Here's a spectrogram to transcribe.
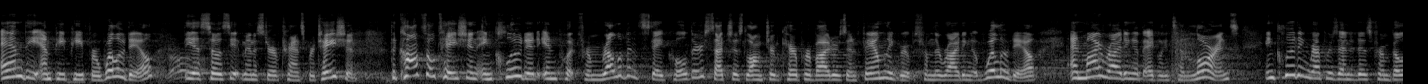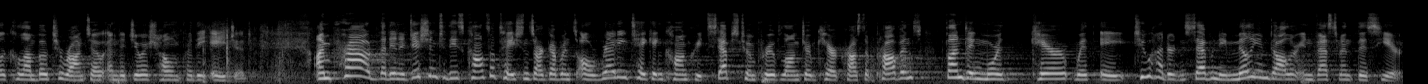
and the MPP for Willowdale, the Associate Minister of Transportation. The consultation included input from relevant stakeholders, such as long-term care providers and family groups from the riding of Willowdale and my riding of Eglinton Lawrence, including representatives from Villa Colombo, Toronto, and the Jewish Home for the Aged. I'm proud that in addition to these consultations, our government's already taking concrete steps to improve long-term care across the province, funding more care with a $270 million investment this year.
